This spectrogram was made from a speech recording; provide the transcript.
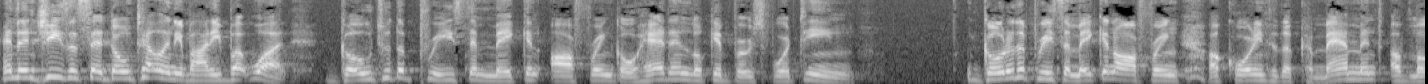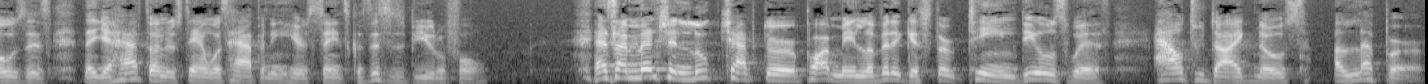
And then Jesus said, Don't tell anybody, but what? Go to the priest and make an offering. Go ahead and look at verse 14. Go to the priest and make an offering according to the commandment of Moses. Now, you have to understand what's happening here, saints, because this is beautiful. As I mentioned, Luke chapter, pardon me, Leviticus 13 deals with how to diagnose a leper.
